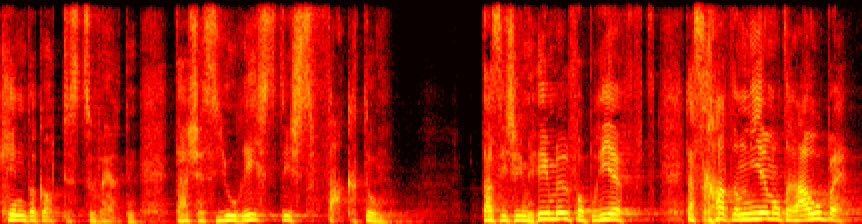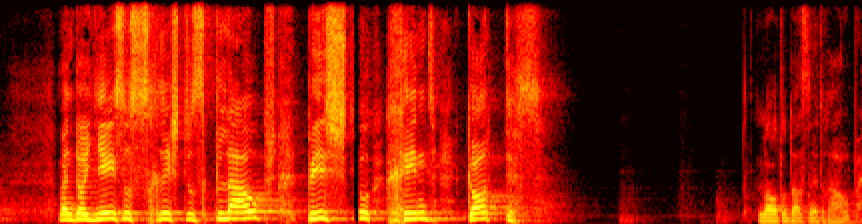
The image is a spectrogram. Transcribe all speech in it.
Kinder Gottes zu werden. Das ist ein juristisches Faktum. Das ist im Himmel verbrieft. Das kann dir niemand rauben. Wenn du Jesus Christus glaubst, bist du Kind Gottes. Lass dir das nicht rauben.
